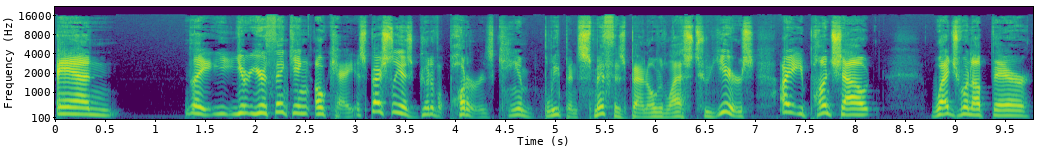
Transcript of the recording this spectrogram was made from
and like you're you're thinking, okay, especially as good of a putter as Cam Bleep and Smith has been over the last two years. All right, you punch out, wedge one up there,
